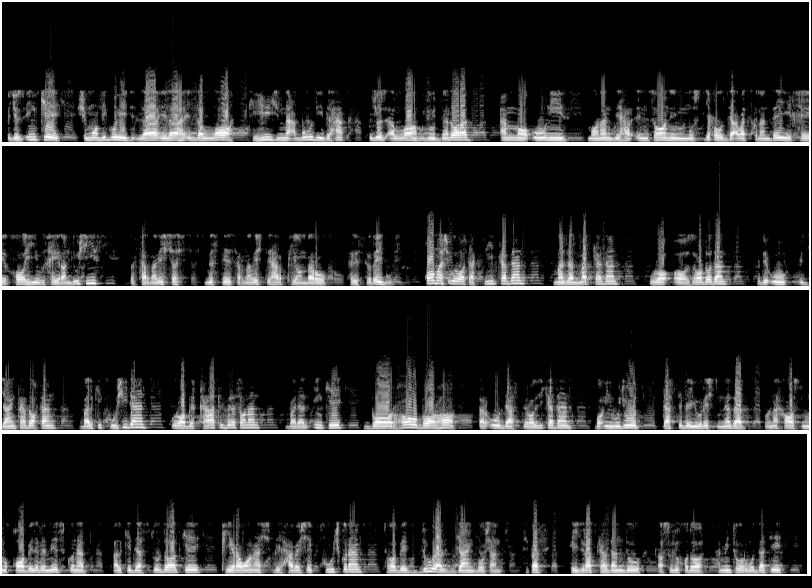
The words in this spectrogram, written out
به جز اینکه شما بگویید لا اله الا الله که هیچ معبودی به حق به جز الله وجود ندارد اما او نیز مانند هر انسان مصلح و دعوت کننده خیرخواهی و خیراندوشی است و سرنوشتش مثل سرنوشت هر پیامبر و فرستاده بود. قومش او را تکذیب کردند مذمت کردند او را آزار دادند به او به جنگ پرداختند بلکه کوشیدند او را به قتل برسانند بعد از اینکه بارها و بارها بر او دست درازی کردند با این وجود دست به یورش نزد و نخواست مقابله به مصر کند بلکه دستور داد که پیروانش به حبشه کوچ کنند تا به دور از جنگ باشند. سپس هجرت کردند و رسول خدا همینطور مدت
